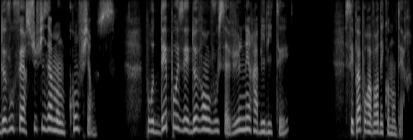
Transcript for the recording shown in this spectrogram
de vous faire suffisamment confiance pour déposer devant vous sa vulnérabilité, c'est pas pour avoir des commentaires.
